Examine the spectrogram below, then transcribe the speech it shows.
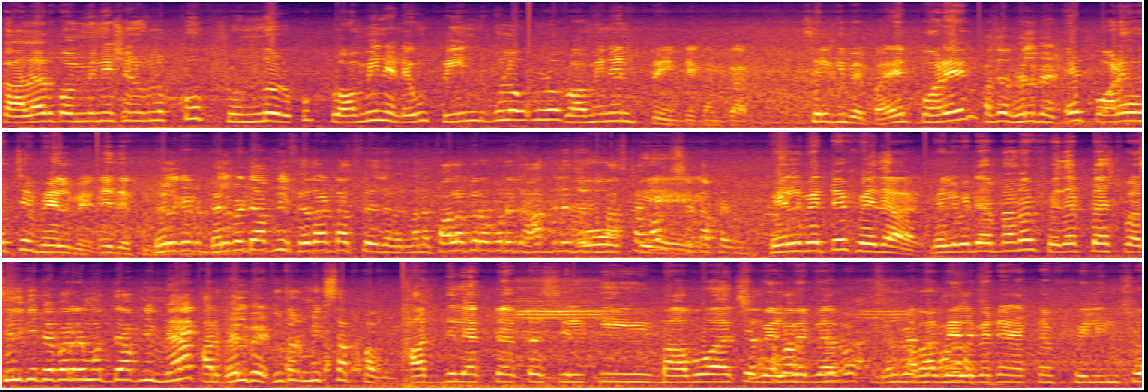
কালার কম্বিনেশনগুলো খুব সুন্দর, খুব প্রমিনেন্ট এবং প্রিন্টগুলো পুরো প্রমিনেন্ট প্রিন্ট এখানকার। সিল্কি পেপার এরপরে আচ্ছা ভেলভেট এরপরে হচ্ছে ভেলভেট এই দেখুন। ভেলভেট ভেলভেটে আপনি ফেদার টাচ পেয়ে যাবেন। মানে পালকের উপরে যে হাত দিলে যে কাজটা হয় সেটা পাবেন ভেলভেটে ফেদার ভেলভেটে আপনারা ফেদার টাচ পাবেন। সিল্কি পেপারের মধ্যে আপনি ম্যাট আর ভেলভেট দুটোর মিক্স আপ পাবেন। হাত দিলে একটা একটা সিল্কি ভাবও আছে ভেলভেট আবার ভেলভেটের একটা ফিলিংসও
